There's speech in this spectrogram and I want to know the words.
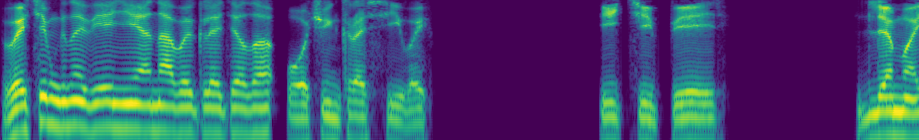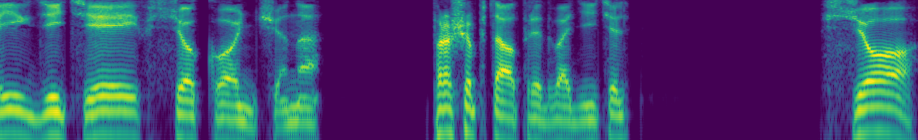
В эти мгновения она выглядела очень красивой. И теперь для моих детей все кончено, прошептал предводитель. Все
